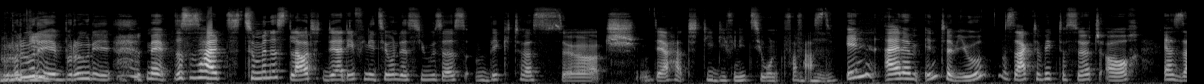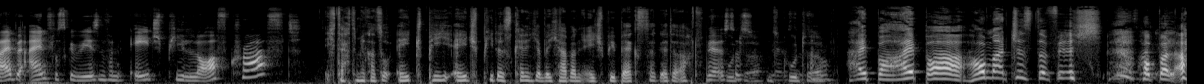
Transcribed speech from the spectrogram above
Brudi, Brudi. Nee, das ist halt zumindest laut der Definition des Users Victor Search. Der hat die Definition verfasst. In einem Interview sagte Victor Search auch, er sei beeinflusst gewesen von H.P. Lovecraft. Ich dachte mir gerade so, HP, HP, das kenne ich, aber ich habe an HP Baxter gedacht. Wer ist das? Gut. ja. Hyper, hyper, how much is the fish? Hoppala.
